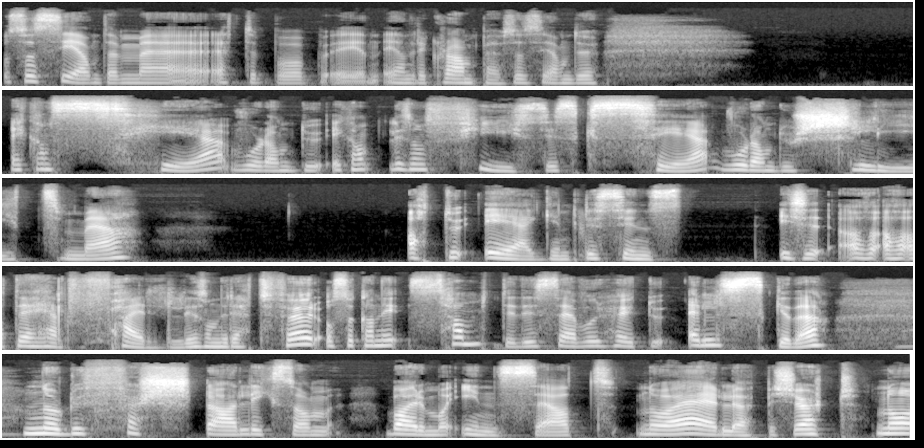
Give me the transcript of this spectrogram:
og så sier han til meg etterpå i en, en reklamepause, så sier han du jeg kan se hvordan du Jeg kan liksom fysisk se hvordan du sliter med at du egentlig syns ikke, at det er helt forferdelig sånn rett før, og så kan jeg samtidig se hvor høyt du elsker det, når du først da liksom bare må innse at nå er jeg løpekjørt, nå,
